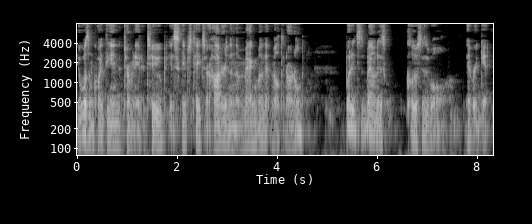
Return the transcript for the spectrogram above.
It wasn't quite the end of Terminator 2 because Skip's takes are hotter than the magma that melted Arnold, but it's about as close as we'll ever get.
